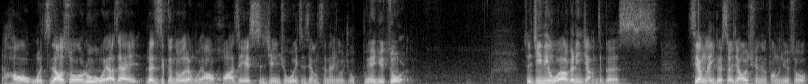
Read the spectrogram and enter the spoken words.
然后我知道说，如果我要再认识更多人，我要花这些时间去维持这样生态圈，我就不愿意去做了。所以今天我要跟你讲这个这样的一个社交圈的方式，就是说。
